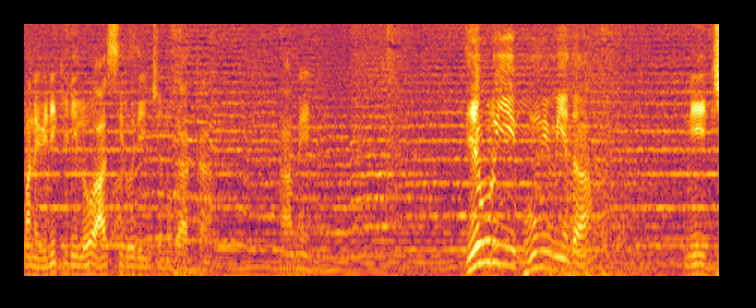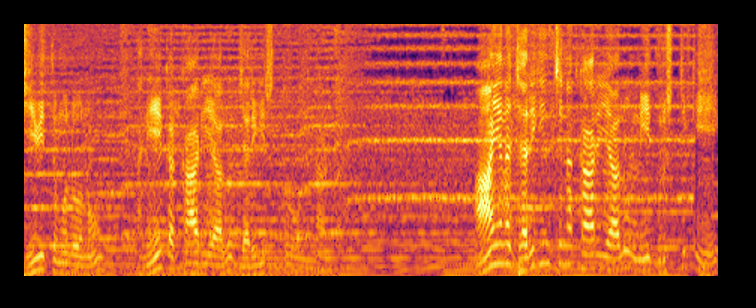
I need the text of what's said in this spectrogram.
మన వినికిడిలో ఆశీర్వదించనుగాక. ఆమె దేవుడు ఈ భూమి మీద నీ జీవితములోనూ అనేక కార్యాలు జరిగిస్తూ ఉన్నాడు. ఆయన జరిగించిన కార్యాలు నీ దృష్టికి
